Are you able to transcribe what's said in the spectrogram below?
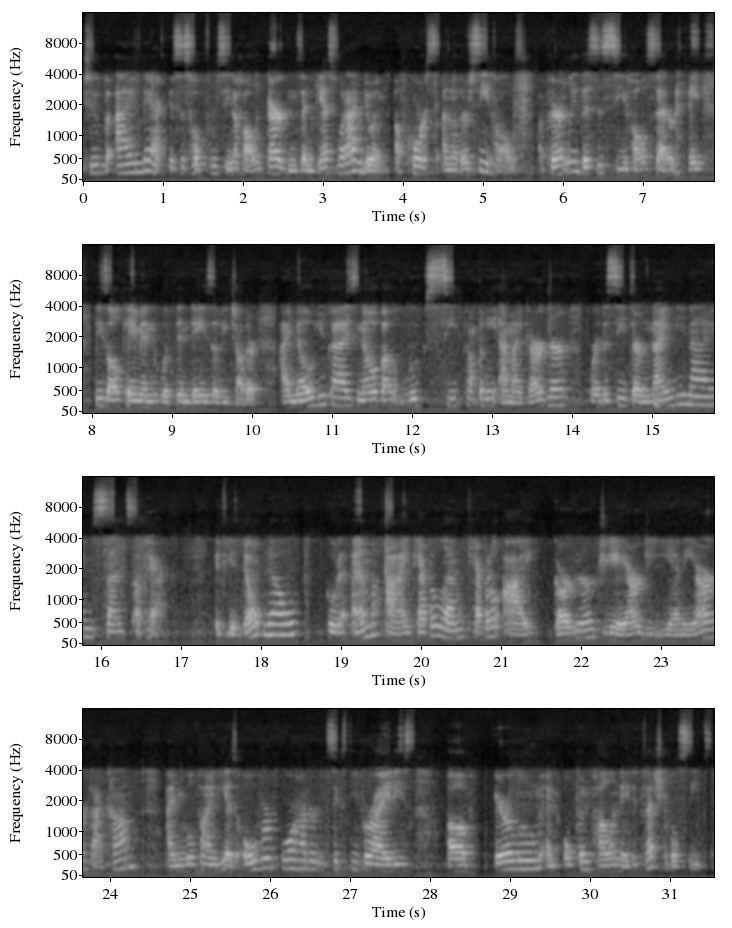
YouTube, I'm back. This is Hope from Seedaholic Gardens, and guess what I'm doing? Of course, another seed haul. Apparently, this is Seed Haul Saturday. These all came in within days of each other. I know you guys know about Luke's Seed Company, MI Gardener, where the seeds are 99 cents a pack. If you don't know, go to MI, capital M, capital I, Gardener, G-A-R-D-E-N-E-R dot com, and you will find he has over 460 varieties of heirloom and open pollinated vegetable seeds.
